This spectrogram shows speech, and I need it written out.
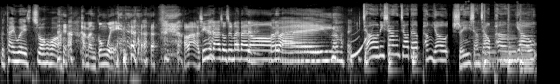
不太会说话，还蛮恭维。好啦，先跟大家说声拜拜喽，拜拜，拜拜。交你想交的朋友，谁想交朋友？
